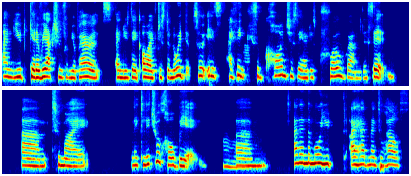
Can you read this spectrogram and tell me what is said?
And you'd get a reaction from your parents and you think, oh, I've just annoyed them. So it's, I think subconsciously, I just programmed this in um, to my like literal whole being. mhm. Um, and then the more you, I had mental health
